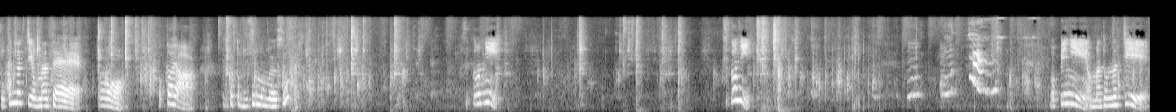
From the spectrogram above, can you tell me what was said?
너 혼났지 엄마한테. 어. 어떠야? 이것도 무서운 엄마였어? 스꺼니. 스꺼니. 머핀이 엄마한테 혼났지?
